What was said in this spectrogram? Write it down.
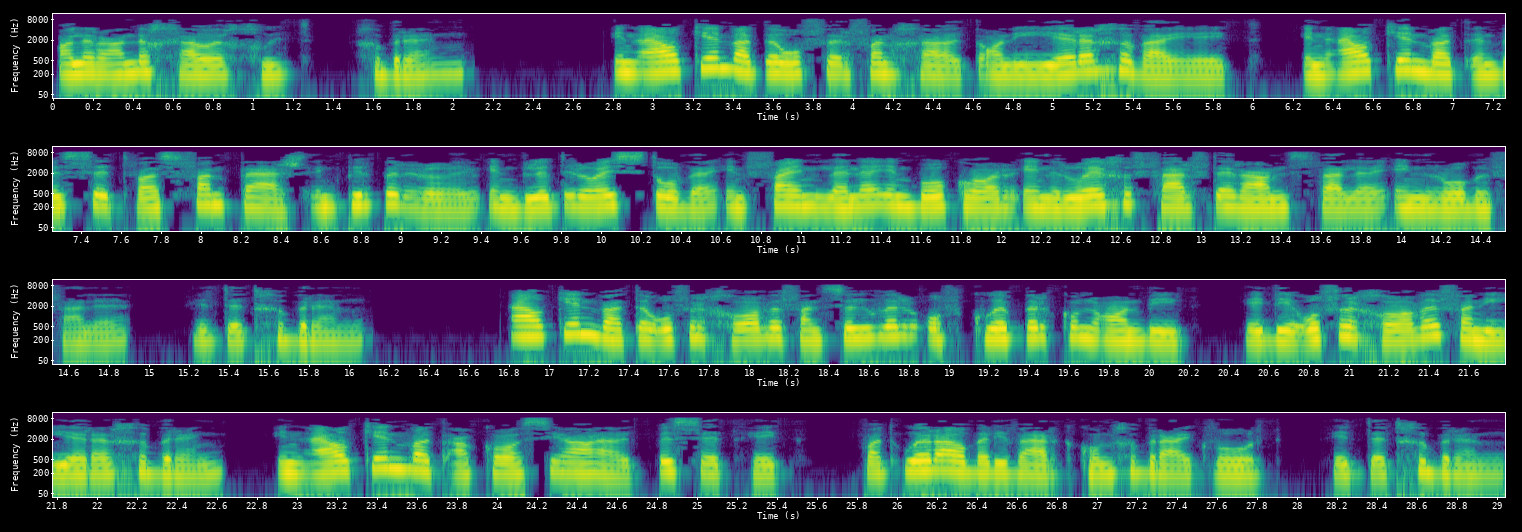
allerhande gouden goed, gebring. En elkeen wat de offer van goud aan die Heere gewaai het, en elkeen wat in bezit was van pers en purperrooi en bloedrooi stoffe en fijn linne en bokhaar en rooi geverfde ramsvelle en robevelle, het dit gebring. Elkeen wat de offergave van zilver of koper kon aanbied, het die offergave van die Heere gebring, en elkeen wat acacia uit bezit het, wat ooral by die werk kon gebruik word, het dit gebring.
